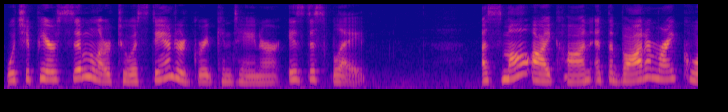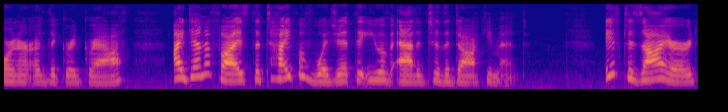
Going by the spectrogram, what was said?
which appears similar to a standard grid container, is displayed. A small icon at the bottom right corner of the grid graph identifies the type of widget that you have added to the document. If desired,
